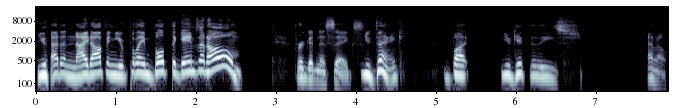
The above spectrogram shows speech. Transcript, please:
you had a night off and you're playing both the games at home. For goodness sakes. You'd think, but you get to these, I don't know,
